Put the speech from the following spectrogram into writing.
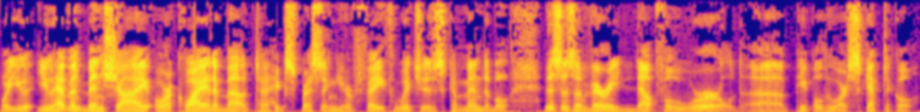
Well, you you haven't been shy or quiet about uh, expressing your faith, which is commendable. This is a very doubtful world. Uh, people who are skeptical.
